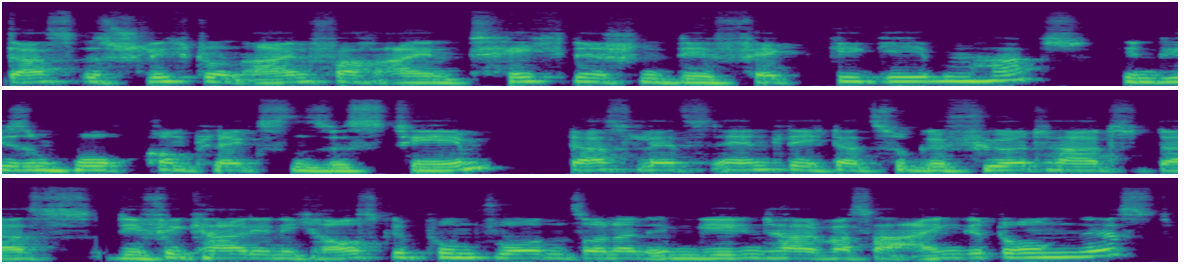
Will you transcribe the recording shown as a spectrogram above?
dass es schlicht und einfach einen technischen Defekt gegeben hat in diesem hochkomplexen System das letztendlich dazu geführt hat, dass die Fäkalien nicht rausgepumpt wurden, sondern im Gegenteil Wasser eingedrungen ist.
